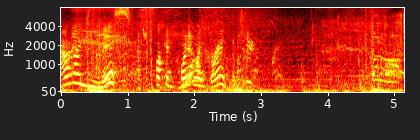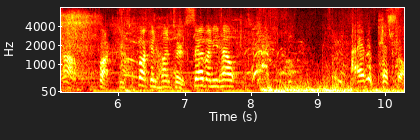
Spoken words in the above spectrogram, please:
How did I miss at fucking point blank range? Oh, fuck. These fucking hunters. Seb, I need help. I have a pistol.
